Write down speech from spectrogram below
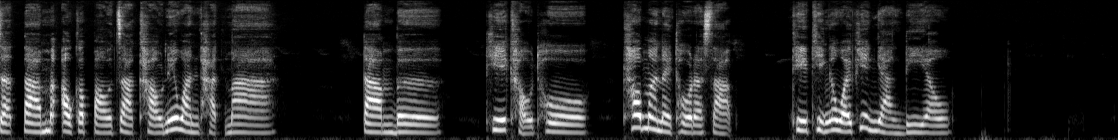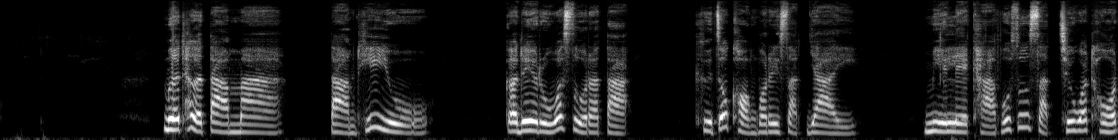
จะตามมาเอากระเป๋าจากเขาในวันถัดมา ตามเบอร์ ที่เขาโทรเข้ามาในโทรศัพท์ ที่ทิ้งเอาไว้เพียงอย่างเดียว เมื่อเธอตามมา ตามที่อยู่ ก็ได้รู้ว่าสุรตะ คือเจ้าของบริษัทใหญ่ มีเลขาผู้ซื่อสัตย์ชื่อว่าทศ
